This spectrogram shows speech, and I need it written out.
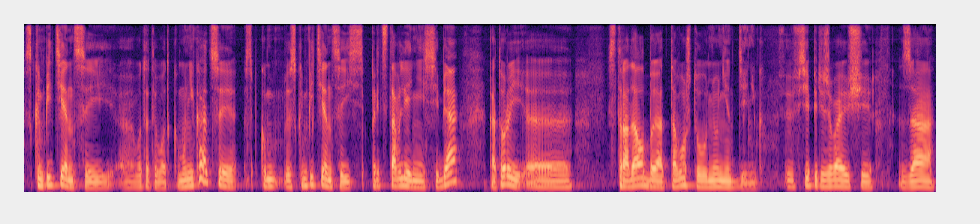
с компетенцией вот этой вот коммуникации, с компетенцией представления себя, который э, страдал бы от того, что у него нет денег все переживающие за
